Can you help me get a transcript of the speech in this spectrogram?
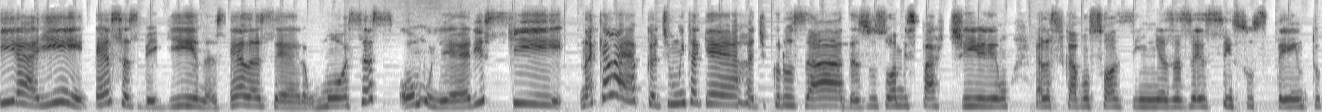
E aí, essas beguinas, elas eram moças ou mulheres que, naquela época de muita guerra, de cruzadas, os homens partiam, elas ficavam sozinhas, às vezes sem sustento,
